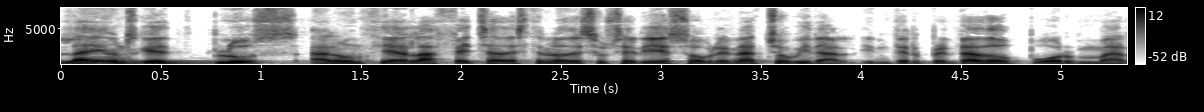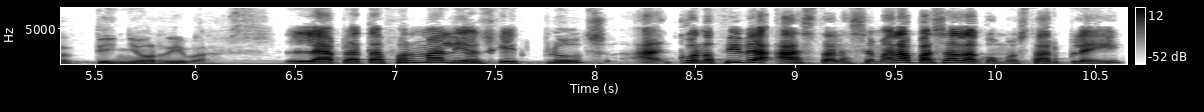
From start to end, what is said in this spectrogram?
Lionsgate Plus anuncia la fecha de estreno de su serie sobre Nacho Vidal, interpretado por Martiño Rivas. La plataforma Lionsgate Plus, a- conocida hasta la semana pasada como Starplay,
